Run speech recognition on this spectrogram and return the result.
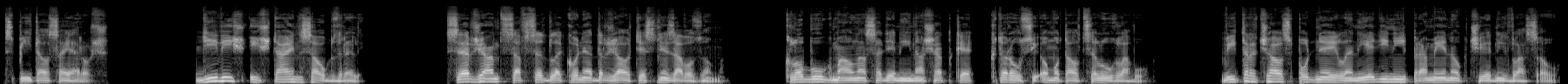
Spýtal sa Jaroš. Diviš i Štajn sa obzreli. Seržant sa v sedle konia držal tesne za vozom. Klobúk mal nasadený na šatke, ktorou si omotal celú hlavu. Vytrčal spod nej len jediný pramienok čiernych vlasov.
